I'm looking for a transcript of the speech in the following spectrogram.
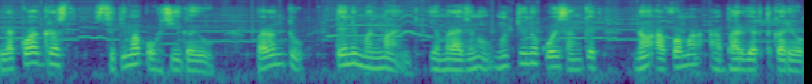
લકવાગ્રસ્ત સ્થિતિમાં પહોંચી ગયું, પરંતુ તેની મનમાં યમરાજનું મૃત્યુનો કોઈ સંકેત ન આપવામાં આભાર વ્યક્ત કર્યો.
